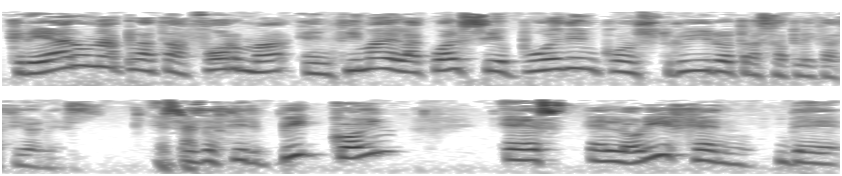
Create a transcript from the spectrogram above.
crear una plataforma encima de la cual se pueden construir otras aplicaciones. Es decir, Bitcoin es el origen de,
